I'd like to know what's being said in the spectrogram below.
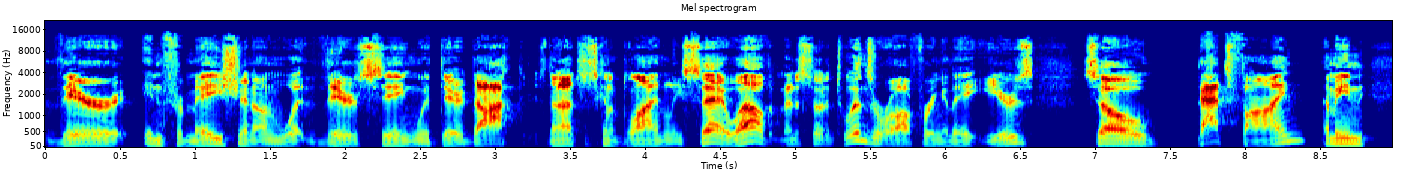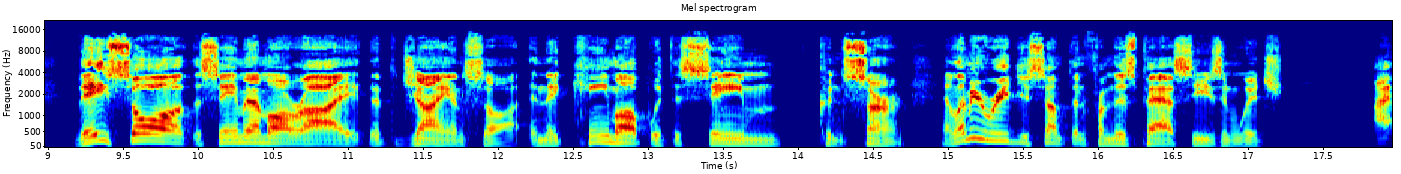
their information on what they're seeing with their doctors. They're not just going to blindly say, well, the Minnesota Twins are offering him eight years. So that's fine. I mean, they saw the same MRI that the Giants saw, and they came up with the same concern. And let me read you something from this past season, which I,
